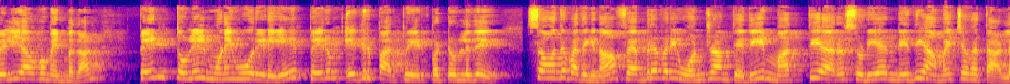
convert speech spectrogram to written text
வெளியாகும் என்பதால் பெண் தொழில் முனைவோரிடையே பெரும் எதிர்பார்ப்பு ஏற்பட்டுள்ளது. ஸோ வந்து பார்த்தீங்கன்னா பிப்ரவரி ஒன்றாம் தேதி மத்திய அரசுடைய நிதி அமைச்சகத்தால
